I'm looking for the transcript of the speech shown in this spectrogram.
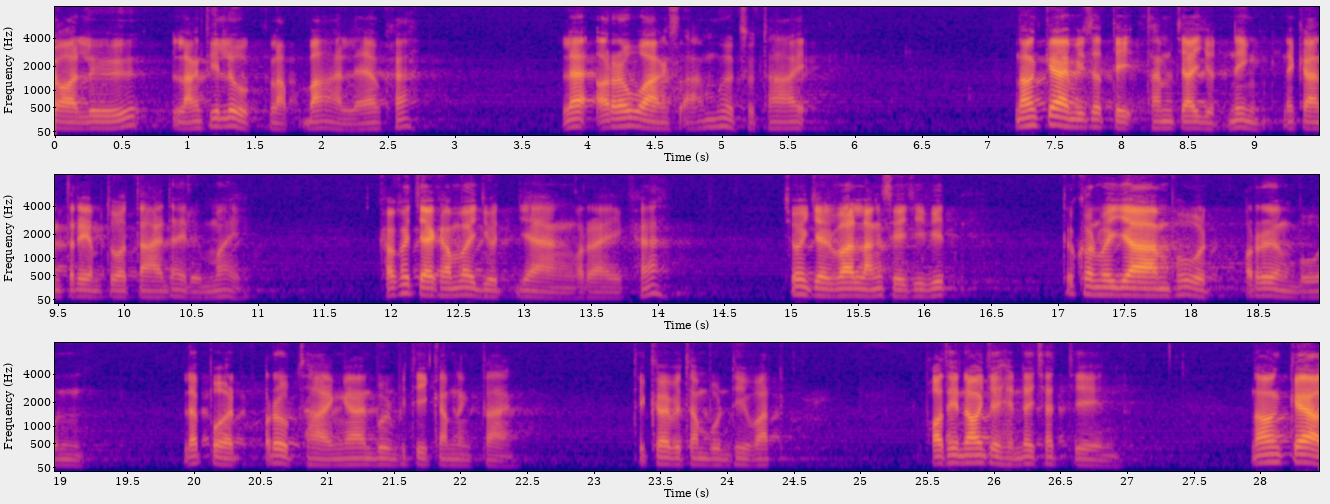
ก่อนหรือหลังที่ลูกกลับบ้านแล้วคะ และระหว่างสามเมือกสุดท้าย น้องแก้มีสติทำใจหยุดนิ่งในการเตรียมตัวตายได้หรือไม่ เขาเข้าใจคำว่าหยุดอย่างไรคะ ช่วงเจ็ดวันหลังเสียชีวิต ทุกคนพยายามพูดเรื่องบุญ และเปิดรูปถ่ายงานบุญพิธีกรรมต่าง ๆ ที่เคยไปทำบุญที่วัด พอที่น้องจะเห็นได้ชัดเจน น้องแก้ว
